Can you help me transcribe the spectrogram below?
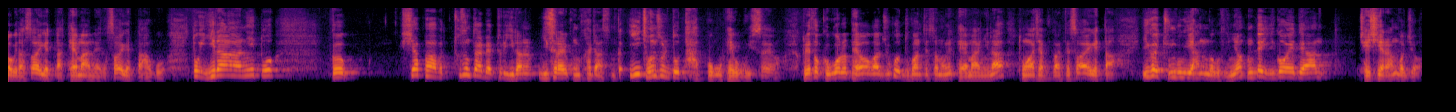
여기다 써야겠다. 대만에다 써야겠다 하고 또 이란이 또그 시아파 초승달 배틀이 이란을 이스라엘 공격하지 않습니까? 이 전술도 다 보고 배우고 있어요. 그래서 그거를 배워가지고 누구한테 써먹냐 대만이나 동아시아 국가한테 써야겠다. 이거 중국이 하는 거거든요. 근데 이거에 대한 제시를 한 거죠.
